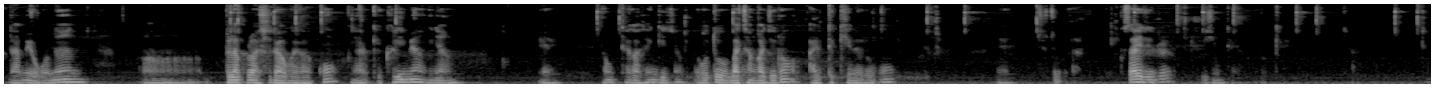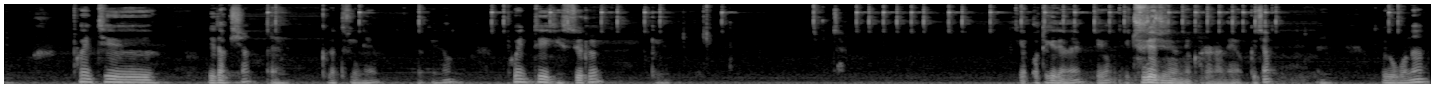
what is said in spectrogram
그 다음에 요거는 어, 블락 브러쉬라고 해갖고 그냥 이렇게 그리면 그냥 예, 형태가 생기죠. 이것도 마찬가지로 Alt 키 누르고 예, 조절, 사이즈를 주시면 돼요. 이렇게 자, point reduction 예, 그런 tool이네요. 이렇게 해서 포인트 개수를 이렇게, 자, 이게 어떻게 되나요? 지금 줄여주는 역할을 하네요. 그죠? 예. 그리고 요거는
